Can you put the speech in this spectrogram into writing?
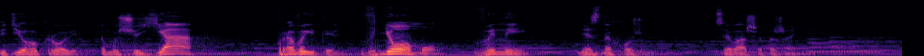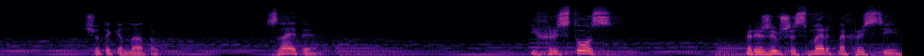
від його крові, тому що я, правитель, в ньому вини не знаходжу. Це ваше бажання. Що таке натовп? Знаєте, і Христос, переживши смерть на Христі,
